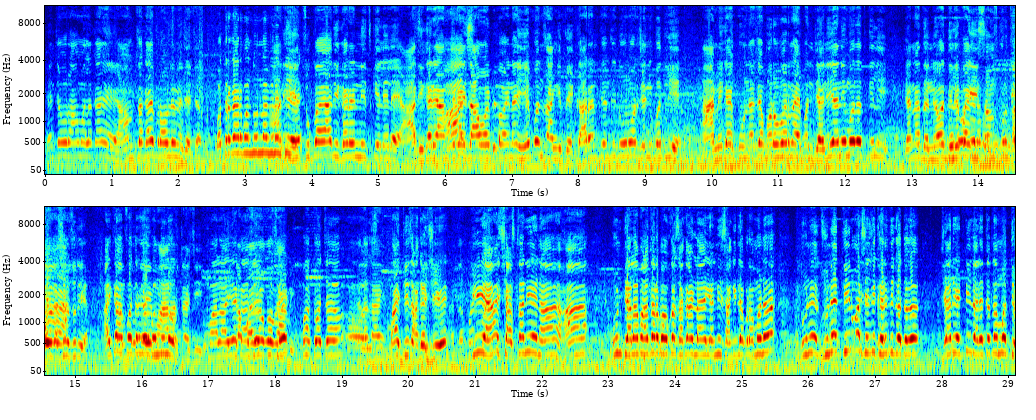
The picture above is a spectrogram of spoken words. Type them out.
त्यांच्यावर आम्हाला काय आहे? आमचा काय प्रॉब्लेम आहे त्याच्यात पत्रकार बंधूंना आणि विनंती हे आहे चुका या अधिकाऱ्यांनीच केलेल्या आहे अधिकारी आमचे काही आज- जावा बिवाय नाही हे पण सांगितलंय कारण त्यांची दोन वर्षांनी बदली आहे आम्ही काय कुणाच्या बरोबर नाही पण ज्यांनी ज्यांनी मदत केली त्यांना धन्यवाद दिले पाहिजे ही संस्कृती आहे हा, ना. संस्कृती आहे. ऐका संस्कृती पत्रकार आहे बंधूंनो, महाराष्ट्राची मला एक जपायला असं नको दुसरं आम्ही. महत्वाचं त्याला अं, काय? माहिती सांगायची आहे की ह्या शासनाने आहे ना हा गुंठ्याला बाजारभाव कसा काढला यांनी सांगितल्याप्रमाणे जुने जुने तीन वर्षाची खरेदी खत ज्या रेटनी झाले त्याचा मध्य.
